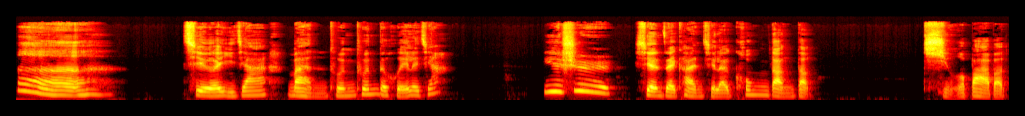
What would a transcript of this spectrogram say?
啊，企鹅一家慢吞吞的回了家。浴室现在看起来空荡荡。企鹅爸爸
